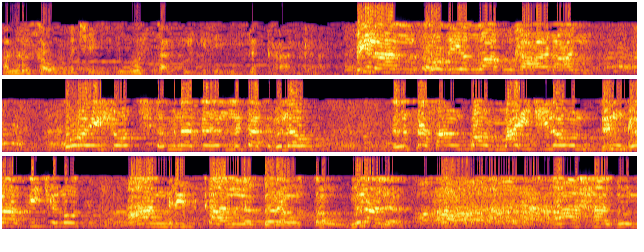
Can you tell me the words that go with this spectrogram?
አንረሳውም መቼም ይወሳል ሁልጊዜም ይዘከራል ገና ቢላል ረዲየላሁ ተዓላ አን ቁረይሾች እምነትህን ልቀቅ ብለው እንስሳ እንኳን ማይችለውን ድንጋይ ሲጭኑት አንዲት ቃል ነበር ያወጣው። ምን አለ? አሐዱን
